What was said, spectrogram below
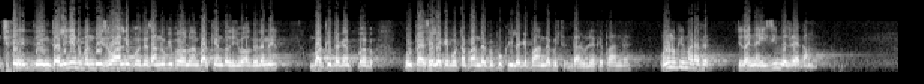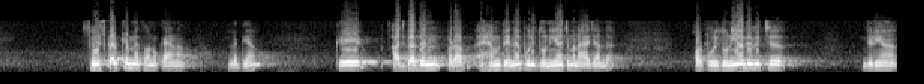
ਜੇ ਜੇ ਇੰਟੈਲੀਜੈਂਟ ਬੰਦੇ ਸਵਾਲ ਨਹੀਂ ਪੁੱਛਦੇ ਸਾਨੂੰ ਕੀ ਪ੍ਰੋਬਲਮ ਹੈ ਬਾਕੀਆਂ ਦਾ ਅਸੀਂ ਜਵਾਬ ਦੇ ਦਿੰਦੇ ਆ ਬਾਕੀ ਤਾਂ ਕਹਿੰਦੇ ਕੋਈ ਪੈਸੇ ਲੈ ਕੇ ਵੋਟਾਂ ਪਾਉਂਦਾ, ਕੋਈ ਭੁੱਖੀ ਲੈ ਕੇ ਪਾਉਂਦਾ, ਕੋਈ ਦਾਰੂ ਲੈ ਕੇ ਪਾਉਂਦਾ। ਉਹਨਾਂ ਨੂੰ ਕੀ ਮਾੜਾ ਫਿਰ? ਜਦੋਂ ਇੰਨਾ ਈਜ਼ੀ ਮਿਲ ਰਿਹਾ ਕੰਮ। ਸੋ ਇਸ ਕਰਕੇ ਮੈਂ ਤੁਹਾਨੂੰ ਕਹਿਣ ਲੱਗਿਆ ਕਿ ਅੱਜ ਦਾ ਦਿਨ ਬੜਾ ਅਹਿਮ ਦਿਨ ਹੈ। ਪੂਰੀ ਦੁਨੀਆ 'ਚ ਮਨਾਇਆ ਜਾਂਦਾ। ਔਰ ਪੂਰੀ ਦੁਨੀਆ ਦੇ ਵਿੱਚ ਜਿਹੜੀਆਂ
